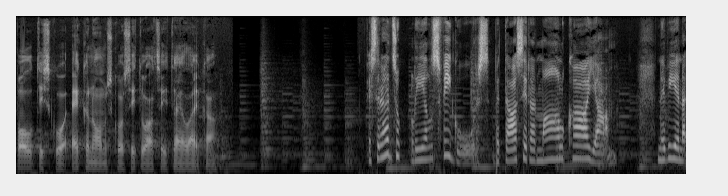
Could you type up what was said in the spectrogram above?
politisko, ekonomisko situāciju tajā laikā. Es redzu lielas figūras, bet tās ir ar mālu kājām. Neviena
